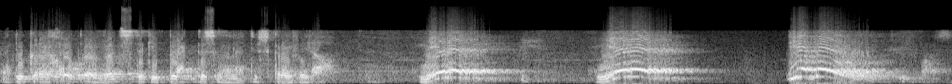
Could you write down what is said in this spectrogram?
En toe kry God 'n wit stukkie plek tussen hulle en toe skryf hy daar. Mere! Mere! Diego! Vas.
